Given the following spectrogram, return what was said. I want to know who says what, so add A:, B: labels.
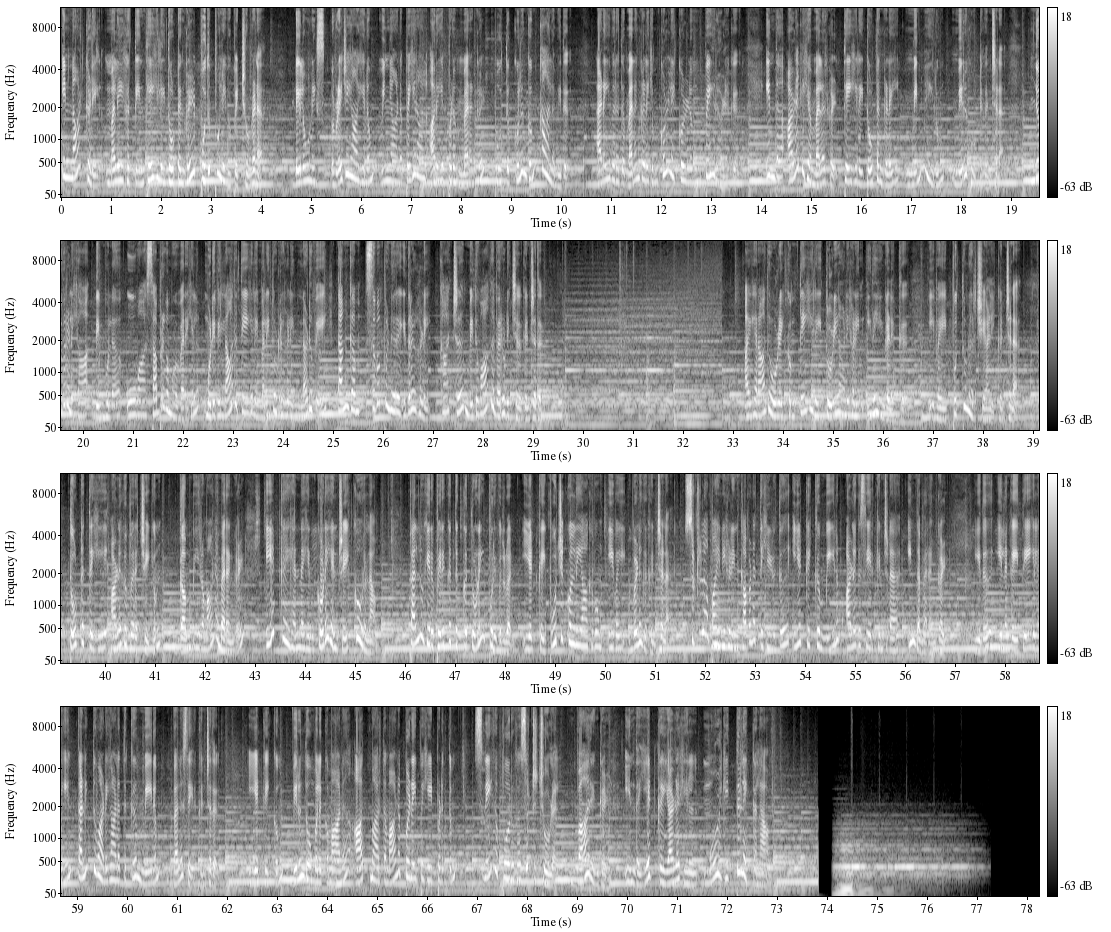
A: இந்நாட்களில் மலேகத்தின் தேயிலை தோட்டங்கள் புதுப்பொலிவு பெற்றுள்ளன. டெலோனிக்ஸ் ரெஜியா எனும் விஞ்ஞான பெயரால் அறியப்படும் மரங்கள் பூத்து குலுங்கும் காலம் இது. அனைவரது மனங்களையும் கொள்ளை கொள்ளும் பேரழகு. இந்த அழகிய மலர்கள் தேயிலை தோட்டங்களை மென்மேலும் மெருகூட்டுகின்றன. நுவரலியா திம்புல ஊவா சபரகமு வரையில் முடிவில்லாத தேயிலை மலைத்தொடர்களின் நடுவே தங்கம் சிவப்பு நிற இதழ்களை காற்று மெதுவாக வருடிச் செல்கின்றது. அயராது உழைக்கும் தேயிலை தொழிலாளிகளின் இதயங்களுக்கு இவை புத்துணர்ச்சி அளிக்கின்றன. தோட்டத்தையே அழகு பெறச் செய்யும் கம்பீரமான மரங்கள் இயற்கை எண்ணெயின் கொடை என்றே கூறலாம். பல்லுயிர் பெருக்கத்துக்கு துணை புரிவதுடன் இயற்கை பூச்சிக்கொல்லியாகவும் இவை விளங்குகின்றன. சுற்றுலா பயணிகளின் கவனத்தை ஈர்த்து இயற்கைக்கு மேலும் அழகு சேர்க்கின்றன இந்த மரங்கள். இது இலங்கை தேயிலையின் தனித்துவ அடையாளத்துக்கு மேலும் வலு சேர்க்கின்றது. இயற்கைக்கும் விருந்தோம்பலுக்குமான ஆத்மார்த்தமான பிணைப்பை ஏற்படுத்தும் சிநேகபூர்வ சுற்றுச்சூழல். வாருங்கள். இந்த இயற்கை அழகில் மூழ்கி திளைக்கலாம்.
